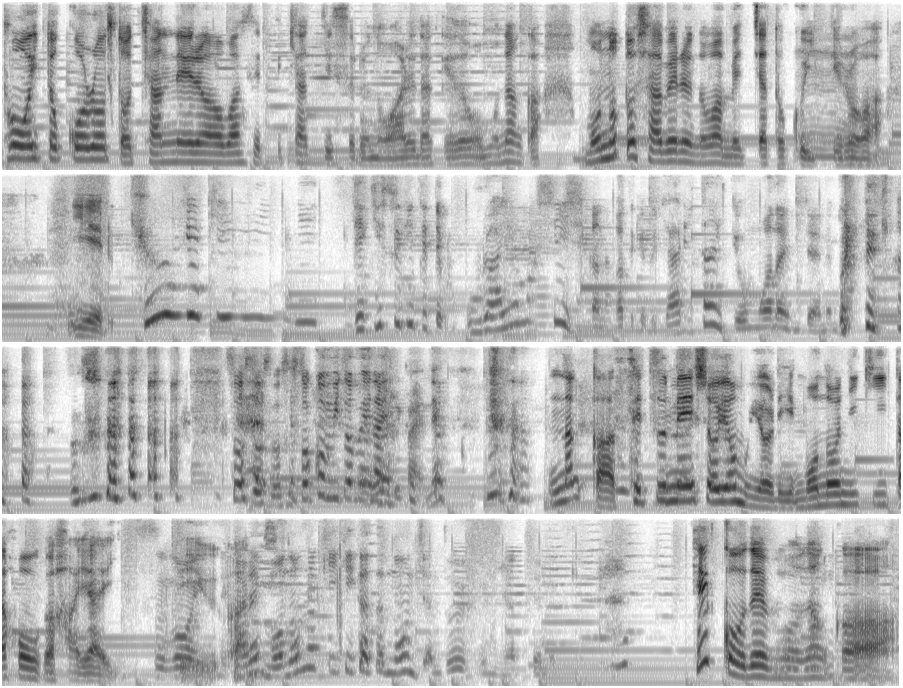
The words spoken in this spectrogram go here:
遠いところとチャンネルを合わせてキャッチするのはあれだけどもうなんか物と喋るのはめっちゃ得意っていうのは言える。急激にできすぎてて羨ましいしかなかったけどやりたいって思わないみたいなぐらいさ。そうそうそうそうそこ認めないといけないね。なんか説明書読むより物に聞いた方が早い。すごい、っていうね、感じ。あれ物の聞き方のんちゃんどういうふうにやってるの？結構でもなんか、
